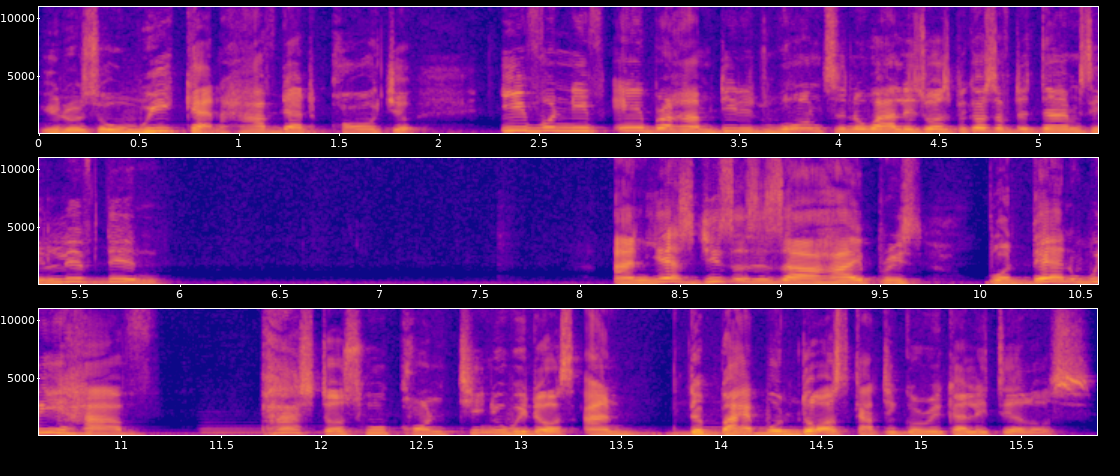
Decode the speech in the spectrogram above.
You know, so we can have that culture. Even if Abraham did it once in a while, it was because of the times he lived in. And yes, Jesus is our high priest, but then we have pastors who continue with us, and the Bible does categorically tell us,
